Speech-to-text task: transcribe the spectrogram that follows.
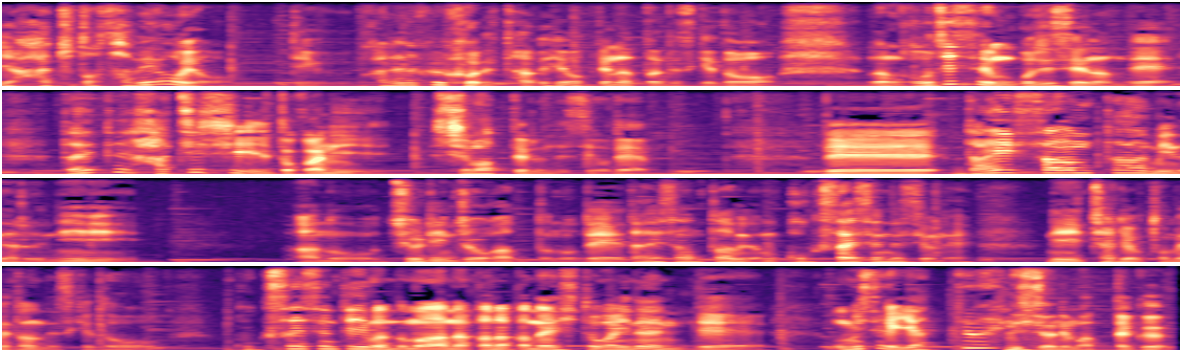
いやちょっと食べようよっていう羽田空港で食べようってなったんですけどなんかご時世もご時世なんで大体8時とかに閉まってるんですよね。で第3ターミナルにあの駐輪場があったので第3ターミナル国際線ですよね。にチャリを止めたんですけど国際線って今まあなかなかね人がいないんでお店がやってないんですよね全く。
